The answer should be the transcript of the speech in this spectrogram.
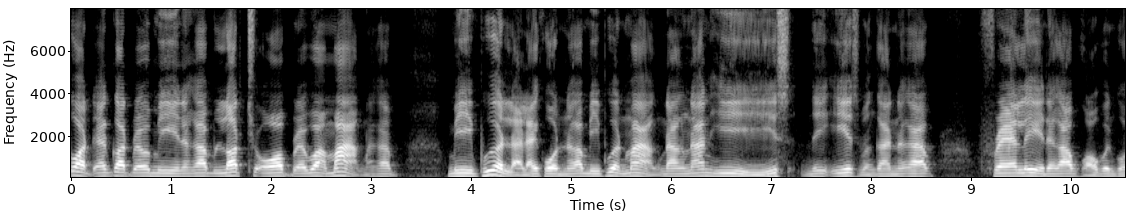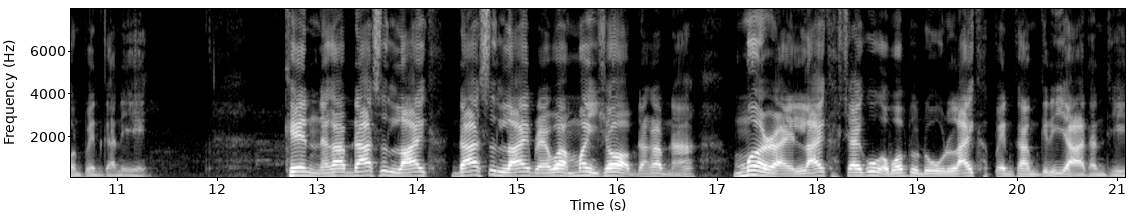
got has got แปลว่ามีนะครับ lot of แปลว่ามากนะครับ มีเพื่อนหลาย ๆ คนนะครับ มีเพื่อนมาก ดังนั้น he is นี่ is เหมือนกันนะครับ friendly นะครับเขาเป็นคนเป็นกันเองเคนนะครับ doesn't like doesn't like แปลว่าไม่ชอบนะครับนะ เมื่อไร like ใช้คู่กับ verb to do like เป็นคำกริยาทันที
